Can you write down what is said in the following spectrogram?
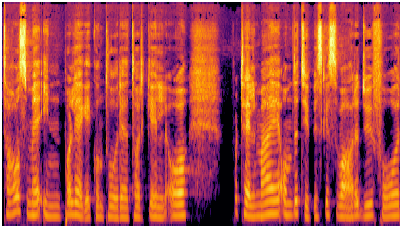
ta oss med inn på legekontoret, Torkil. og Fortell meg om det typiske svaret du får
